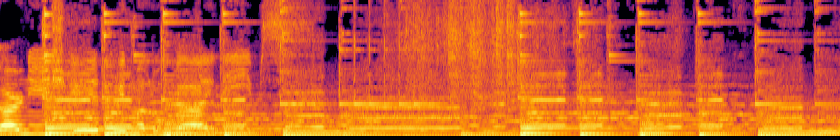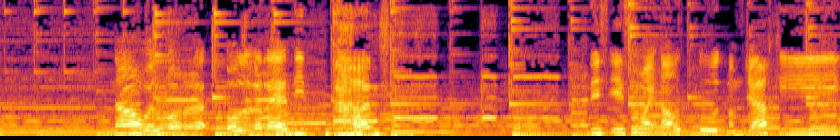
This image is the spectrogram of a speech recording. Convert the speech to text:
Garnish it with malunggay leaves. Now we're alre- already done. this is my output, Ma'am Jackie.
